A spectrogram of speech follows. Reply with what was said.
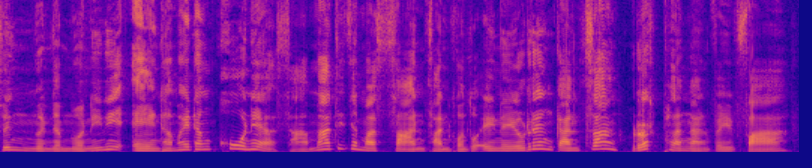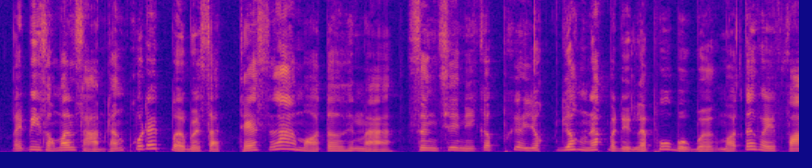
ซึ่งเงินจำนวนนี้นี่เองทำให้ทั้งคู่เนี่ยสามารถที่จะมาสารฝันของตัวเองในเรื่องการสร้างรถพลังงานไฟฟ้า ในปี 2003 ทั้งคู่ได้เปิดบริษัท Tesla Motor ขึ้นมา ซึ่งชื่อนี้ก็เพื่อยกย่องนักประดิษฐ์และผู้บุกเบิกมอเตอร์ไฟฟ้า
